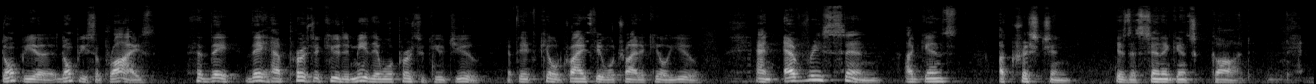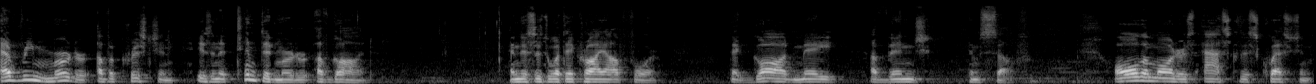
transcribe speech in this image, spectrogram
"Don't be a, don't be surprised. they they have persecuted me; they will persecute you. If they've killed Christ, they will try to kill you." And every sin against a Christian is a sin against God. Every murder of a Christian is an attempted murder of God. And this is what they cry out for that God may avenge himself. All the martyrs ask this question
